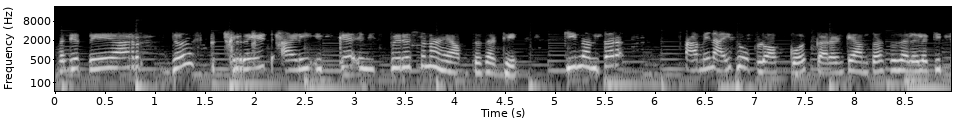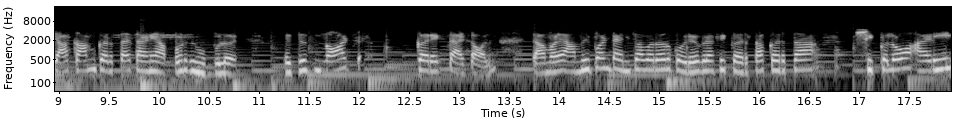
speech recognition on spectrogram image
म्हणजे दे आर जस्ट ग्रेट आणि इतके इन्स्पिरेशन आहे आमच्यासाठी. की नंतर आम्ही नाही झोपलो ऑफकोर्स कारण की आमचं असं झालेलं की त्या काम करतायत आणि आपण झोपलोय. It is not correct at all त्यामुळे आम्ही पण त्यांच्याबरोबर कोरिओग्राफी करता करता शिकलो आणि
